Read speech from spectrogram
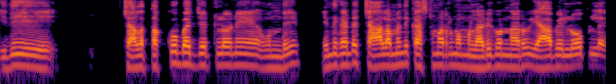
ఇది చాలా తక్కువ బడ్జెట్లోనే ఉంది. ఎందుకంటే చాలా మంది కస్టమర్లు మమ్మల్ని అడిగి ఉన్నారు యాభై లోపల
